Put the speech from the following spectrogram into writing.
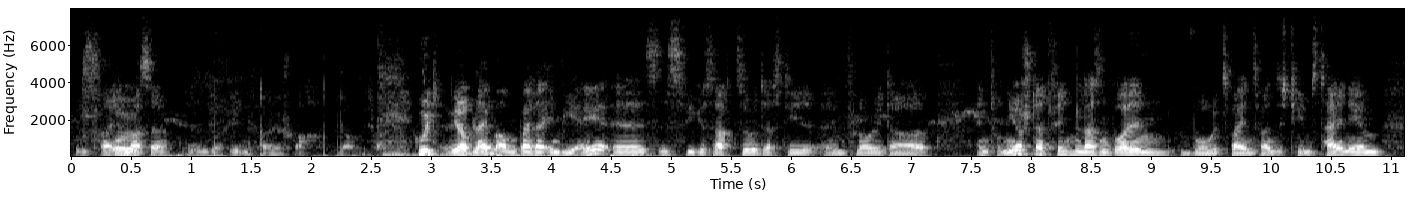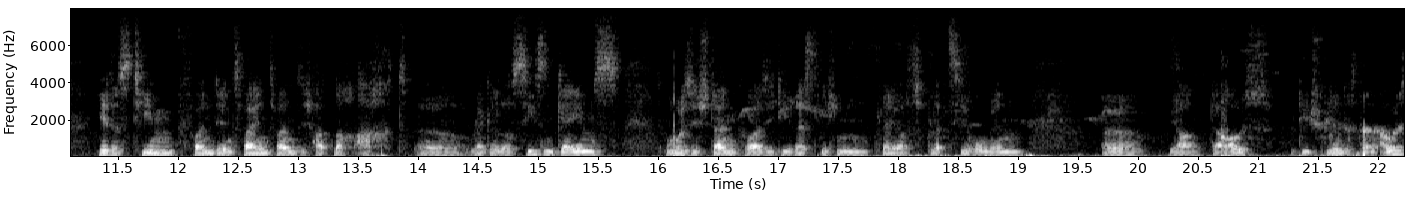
Für die breite. Masse ist es auf jeden Fall schwach. Ja. Gut, wir bleiben aber bei der NBA. Äh, Es ist wie gesagt so, dass die in Florida ein Turnier stattfinden lassen wollen, wo 22 Teams teilnehmen. Jedes Team von den 22 hat noch acht äh, Regular Season Games, wo sich dann quasi die restlichen Playoffs-Platzierungen äh, ja, daraus, die spielen das dann aus,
